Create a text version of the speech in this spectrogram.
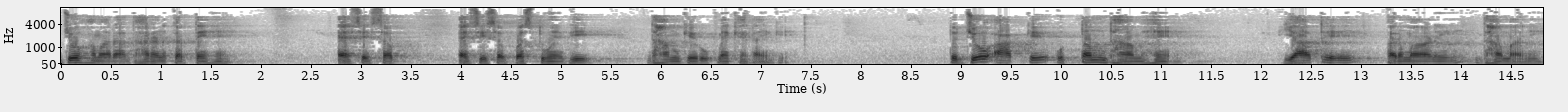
जो हमारा धारण करते हैं, ऐसे सब, ऐसी सब वस्तुएँ भी धाम के रूप में कहलाएँगी। तो जो आपके उत्तम धाम हैं या ते परमाणी धामानी।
